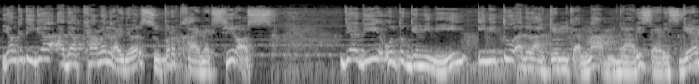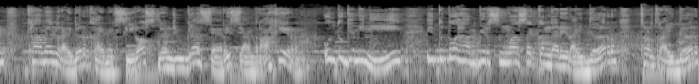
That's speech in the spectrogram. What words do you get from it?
Yang ketiga ada Kamen Rider Super Climax Heroes. Jadi untuk game ini, ini tuh adalah game ke-6 dari series game Kamen Rider Climax Heroes dan juga series yang terakhir. Untuk game ini, itu tuh hampir semua secondary rider, third rider,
